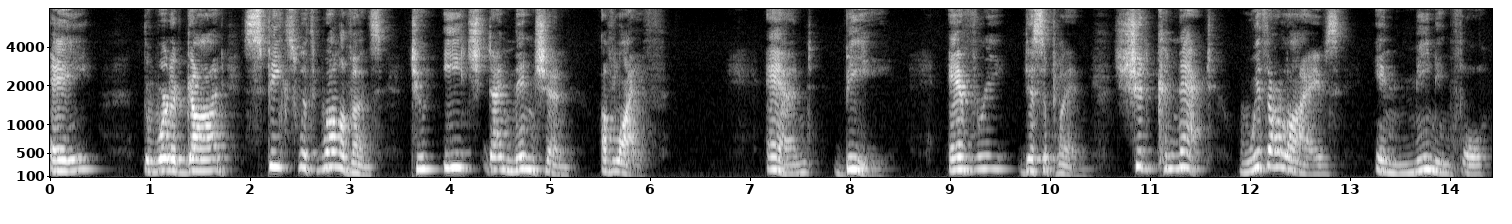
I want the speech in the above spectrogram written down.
A, the Word of God speaks with relevance to each dimension of life. And B, every discipline should connect with our lives in meaningful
